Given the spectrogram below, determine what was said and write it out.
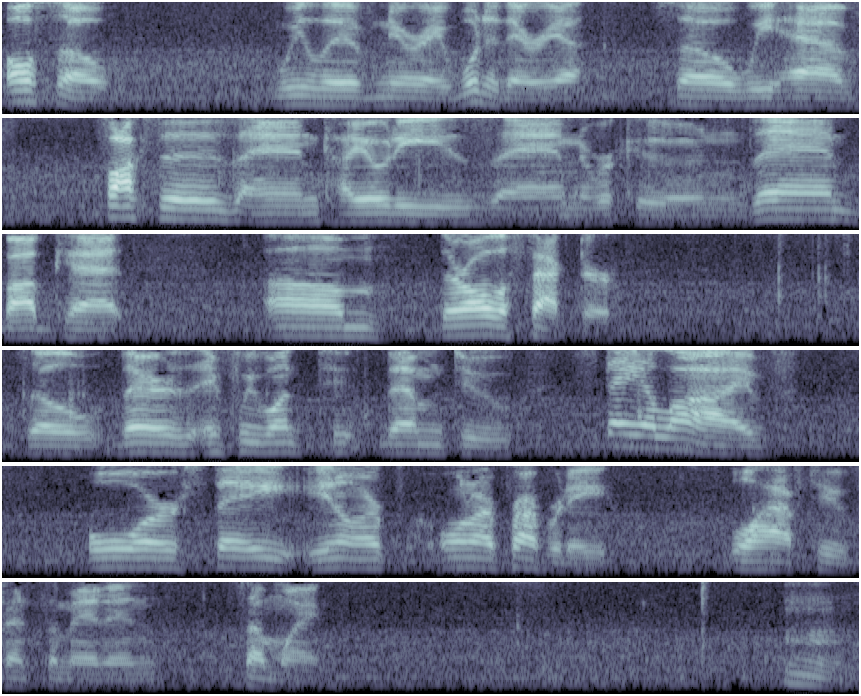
also, we live near a wooded area, so we have foxes and coyotes and raccoons and bobcat. Um, they're all a factor. So there's if we want to, them to stay alive or stay in our on our property, we'll have to fence them in in some way.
